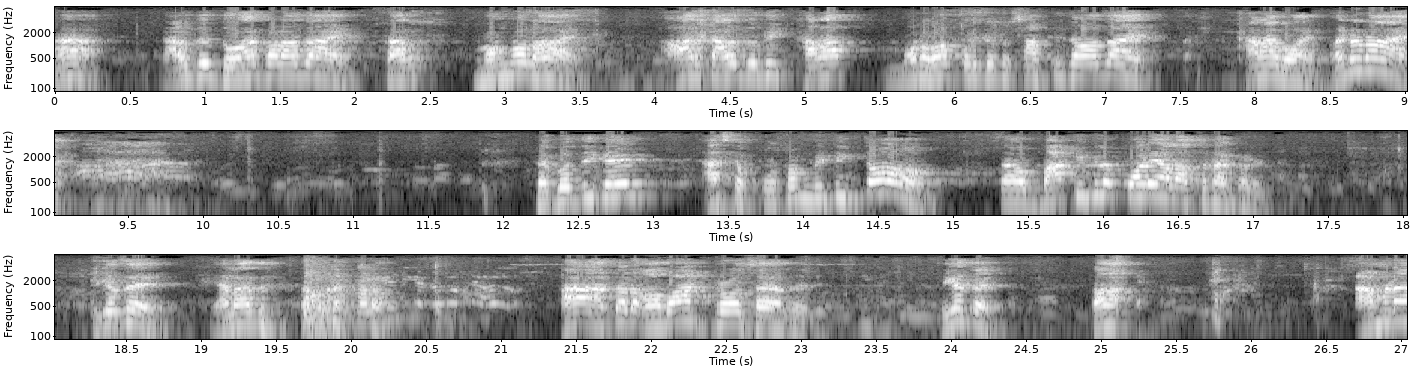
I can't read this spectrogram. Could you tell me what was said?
হ্যাঁ কারও যদি দোয়া করা যায়, তার মঙ্গল হয়। আর কারও যদি খারাপ মনোভাব পর্যন্ত শাস্তি দেওয়া যায়, খারাপ হয়। হয় না নয়? গতিকে আজকে প্রথম মিটিং তো, তা বাকিগুলো পরে আলোচনা করেন। ঠিক আছে? করো হ্যাঁ তাহলে অবাক ড্রস হয়ে যাবে ঠিক আছে? তা, আমরা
